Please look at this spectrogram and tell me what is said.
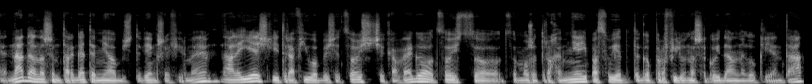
Nadal naszym targetem miały być te większe firmy, ale jeśli trafiłoby się coś ciekawego, coś, co, co może trochę mniej pasuje do tego profilu naszego idealnego klienta,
